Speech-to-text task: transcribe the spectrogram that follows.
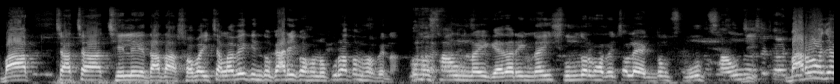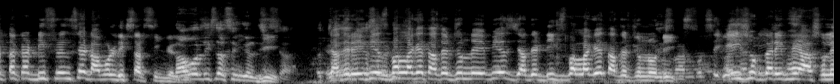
বাপ চাচা ছেলে দাদা সবাই চালাবে কিন্তু গাড়ি কখনো পুরাতন হবে না। কোনো সাউন্ড নাই গ্যাদারিং নাই সুন্দরভাবে চলে একদম স্মুথ সাউন্ড বারো হাজার টাকার ডিফারেন্সে ডাবল ডিক্সার সিঙ্গেল ডাবল ডিক্স আর সিঙ্গেল জি। যাদের এবিএস ভালো লাগে তাদের জন্য এবিএস যাদের ডিক্স ভালো লাগে তাদের জন্য ডিক্স এইসব গাড়ি ভাই আসলে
